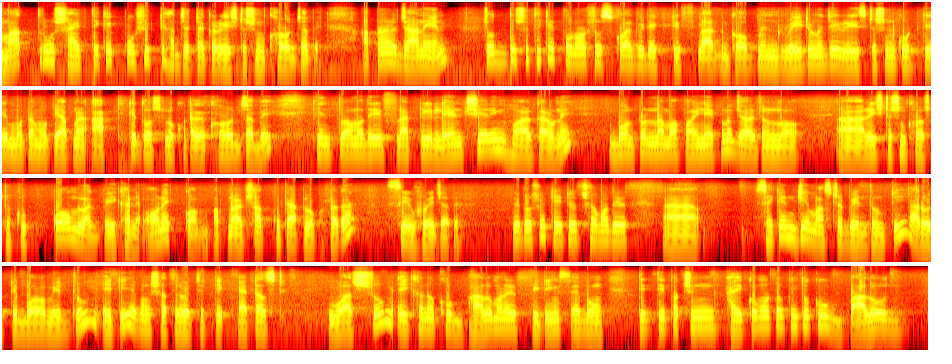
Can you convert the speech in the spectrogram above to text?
মাত্র ষাট থেকে পঁয়ষট্টি হাজার টাকা রেজিস্ট্রেশন খরচ যাবে। আপনারা জানেন, চোদ্দোশো থেকে পনেরোশো স্কোয়ার ফিট একটি ফ্ল্যাট গভর্নমেন্ট রেট অনুযায়ী রেজিস্ট্রেশন করতে মোটামুটি আপনার আট থেকে দশ লক্ষ টাকা খরচ যাবে। কিন্তু আমাদের এই ফ্ল্যাটটি ল্যান্ড শেয়ারিং হওয়ার কারণে বন্টন নামা হয়নি এখনও যার জন্য রেজিস্ট্রেশন খরচটা খুব কম লাগবে এখানে, অনেক কম। আপনার সাত থেকে আট লক্ষ টাকা সেভ হয়ে যাবে। দর্শক, এটি হচ্ছে আমাদের সেকেন্ড যে মাস্টার বেডরুমটি আরও একটি বড় বেডরুম এটি, এবং সাথে রয়েছে একটি অ্যাটাচড ওয়াশরুম এইখানেও খুব ভালো মানের ফিটিংস এবং দেখতে পাচ্ছেন হাইকমোডটাও কিন্তু খুব ভালো,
